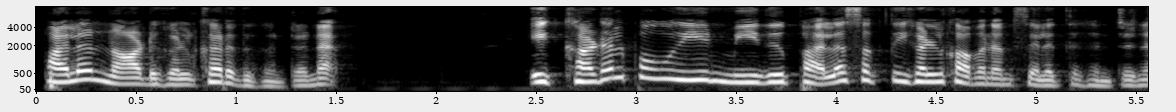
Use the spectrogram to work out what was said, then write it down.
பல நாடுகள் கருதுகின்றன. இக்கடல் பகுதியின் மீது பல சக்திகள் கவனம் செலுத்துகின்றன.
